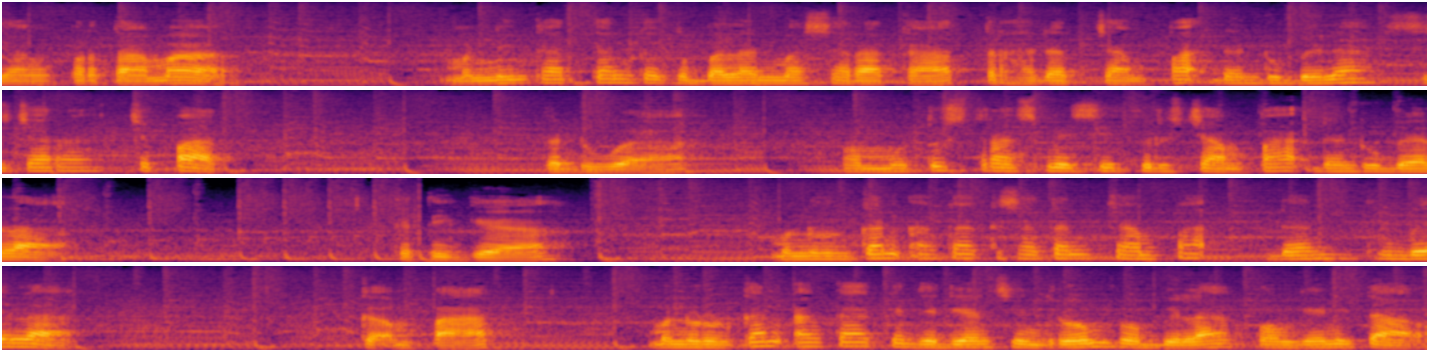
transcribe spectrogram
Yang pertama, meningkatkan kekebalan masyarakat terhadap campak dan rubella secara cepat. Kedua, memutus transmisi virus campak dan rubella. Ketiga, menurunkan angka kesehatan campak dan rubella. Keempat, menurunkan angka kejadian sindrom rubella kongenital.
